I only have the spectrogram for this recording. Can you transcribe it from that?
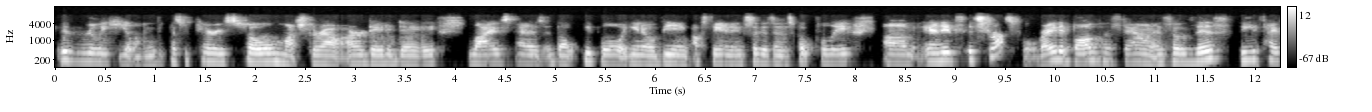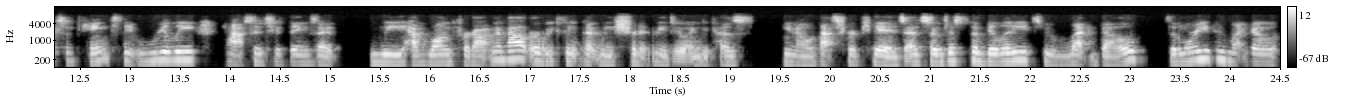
is really healing because we carry so much throughout our day to day lives as adult people, you know, being upstanding citizens, hopefully. Um, and it's it's stressful, right? It bogs us down. And so this these types of kinks, it really taps into things that we have long forgotten about or we think that we shouldn't be doing because you know that's for kids. And so just the ability to let go the more you can let go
